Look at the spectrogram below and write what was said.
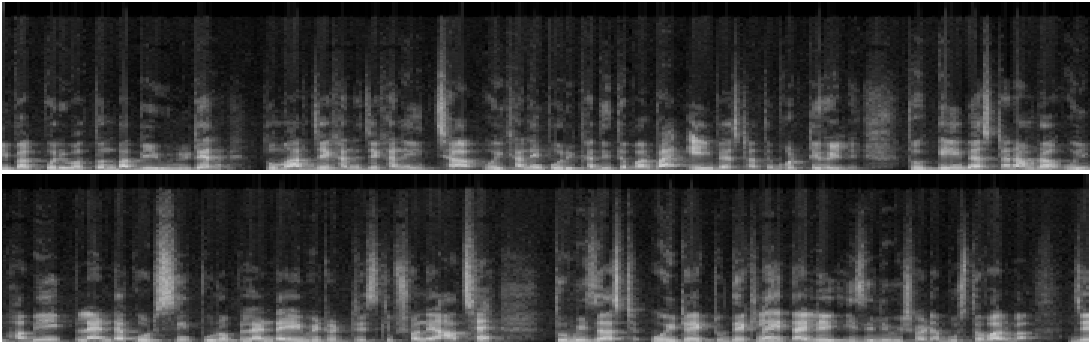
বিভাগ পরিবর্তন বা বি ইউনিটের তোমার যেখানে যেখানে ইচ্ছা ওইখানেই পরীক্ষা দিতে পারবা এই ব্যাচটাতে ভর্তি হইলে। তো এই ব্যাচটার আমরা ওইভাবেই প্ল্যানটা করছি, পুরো প্ল্যানটা এই ভিডিওর ডিসক্রিপশনে আছে। তুমি জাস্ট ওইটা একটু দেখলেই তাইলে ইজিলি বিষয়টা বুঝতে পারবা যে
